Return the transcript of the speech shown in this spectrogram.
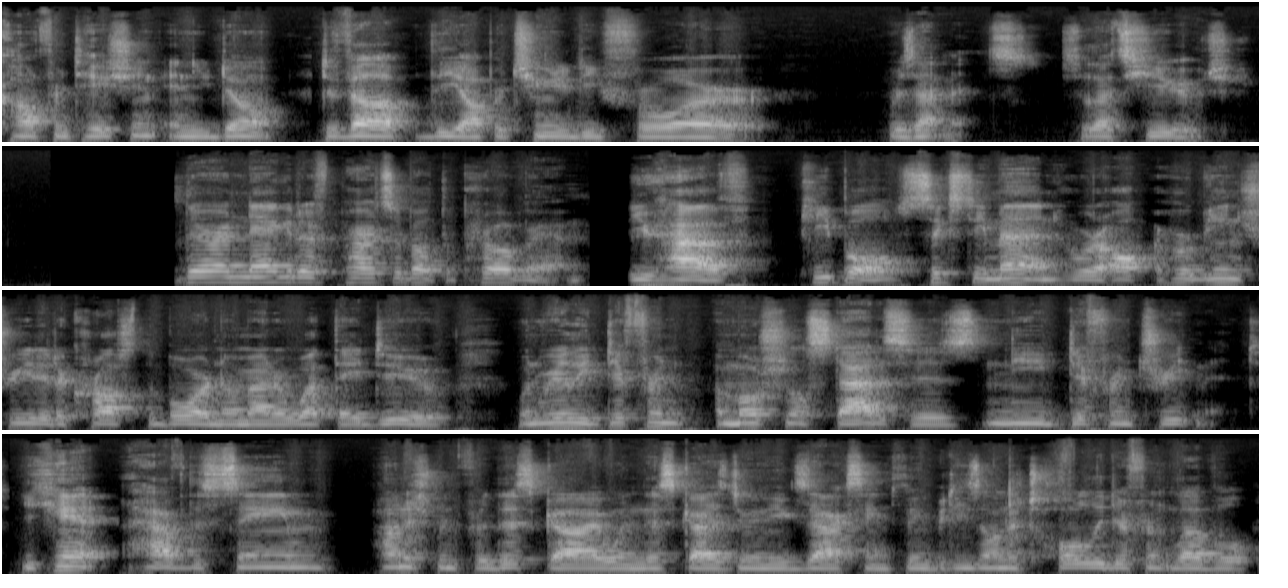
confrontation and you don't develop the opportunity for resentments. So that's huge. There are negative parts about the program. You have people, 60 men who are all, who are being treated across the board no matter what they do when really different emotional statuses need different treatment. You can't have the same punishment for this guy when this guy's doing the exact same thing but he's on a totally different level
